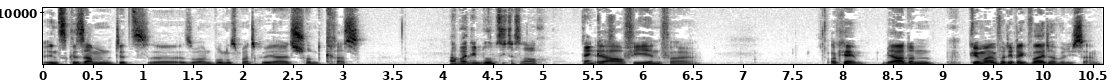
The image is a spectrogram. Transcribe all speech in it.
insgesamt jetzt äh, so an Bonusmaterial ist schon krass. Aber dem lohnt sich das auch, denke ja, ich. Ja, auf jeden Fall. Okay, ja, dann gehen wir einfach direkt weiter, würde ich sagen.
